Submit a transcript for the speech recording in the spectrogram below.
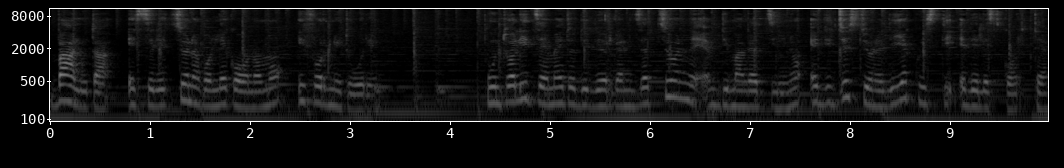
Valuta e seleziona con l'economo i fornitori puntualizza i metodi di organizzazione di magazzino e di gestione degli acquisti e delle scorte.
